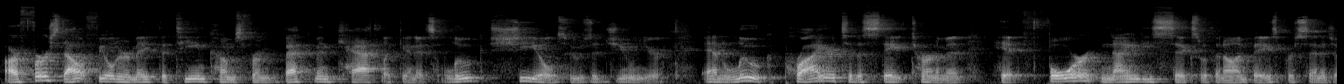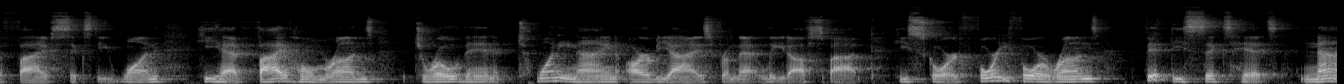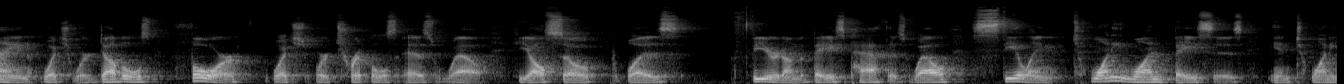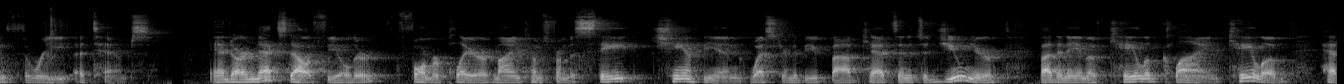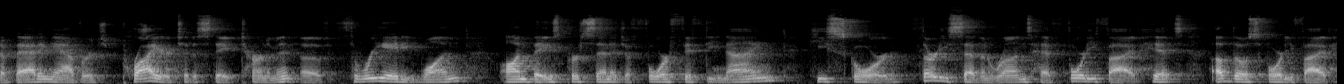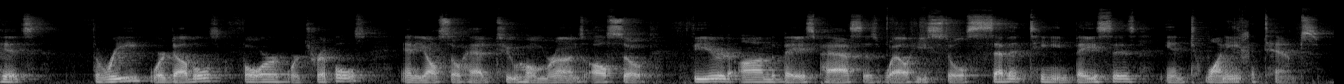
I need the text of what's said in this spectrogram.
Our first outfielder to make the team comes from Beckman Catholic, and it's Luke Shields, who's a junior. And Luke, prior to the state tournament, hit 496 with an on base percentage of 561. He had five home runs, drove in 29 RBIs from that leadoff spot. He scored 44 runs, 56 hits, nine which were doubles, four which were triples as well. He also was feared on the base path as well, stealing 21 bases in 23 attempts. And our next outfielder, former player of mine, comes from the state champion Western Dubuque Bobcats, and it's a junior by the name of Caleb Klein. Caleb had a batting average prior to the state tournament of 381, on base percentage of 459. He scored 37 runs, had 45 hits. Of those 45 hits, Three were doubles, four were triples, and he also had two home runs. Also, feared on the base pass as well. He stole 17 bases in 20 attempts.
